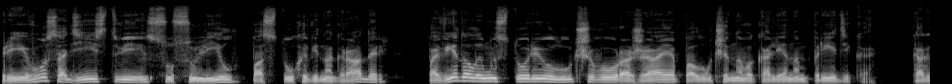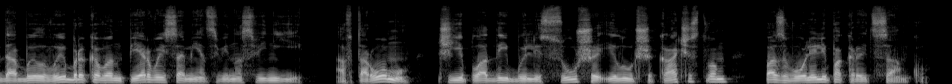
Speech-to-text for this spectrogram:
При его содействии Сусулил, пастух и виноградарь, поведал им историю лучшего урожая, полученного коленом предика, когда был выбракован первый самец виносвиньи, а второму, чьи плоды были суше и лучше качеством, позволили покрыть самку.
